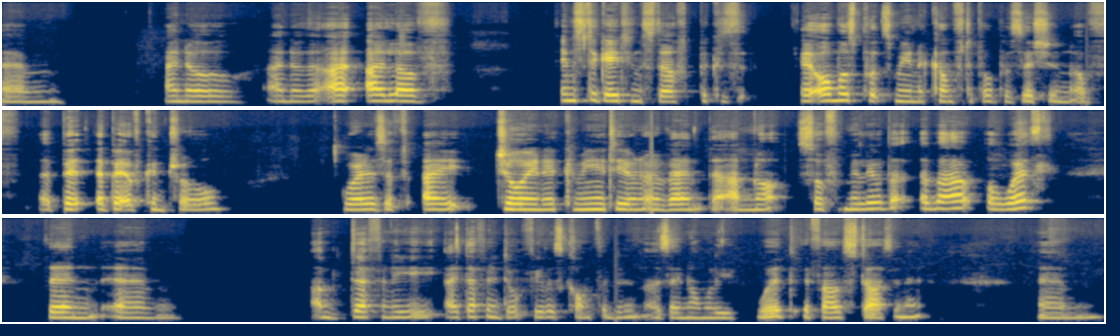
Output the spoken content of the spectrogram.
Um, I know I know that I, I love instigating stuff because it almost puts me in a comfortable position of a bit a bit of control. Whereas if I join a community or an event that I'm not so familiar about or with, then um, I'm definitely I definitely don't feel as confident as I normally would if I was starting it. Um,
